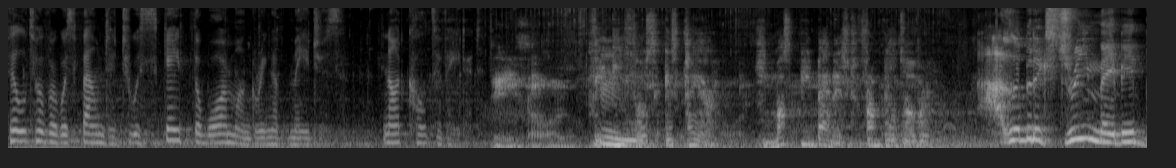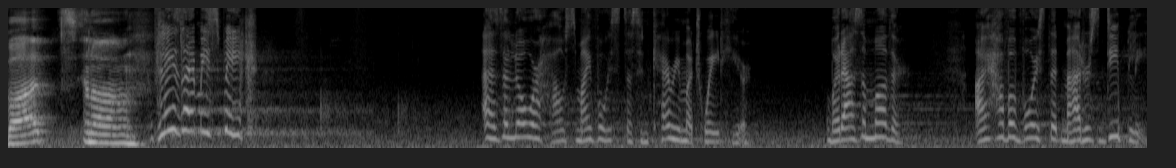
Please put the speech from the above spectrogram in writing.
Piltover was founded to escape the warmongering of mages, not cultivate it. The ethos is clear. He must be banished from Piltover. Ah, a little bit extreme, maybe, but you know. Please let me speak. As a lower house, my voice doesn't carry much weight here. But as a mother, I have a voice that matters deeply.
